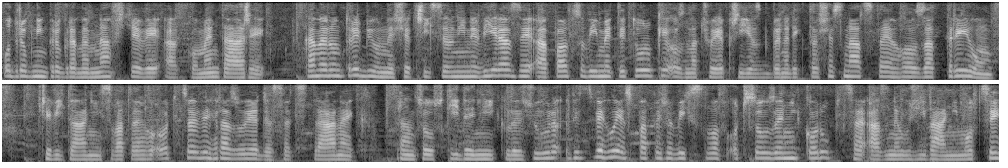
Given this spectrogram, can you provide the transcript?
podrobným programem návštěvy a komentáři. Cameroon Tribune nešetří silnými výrazy a palcovými titulky označuje příjezd Benedikta XVI. za triumf. Přivítání svatého otce vyhrazuje deset stránek. Francouzský deník Le Jour vyzvihuje z papežových slov odsouzení korupce a zneužívání moci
